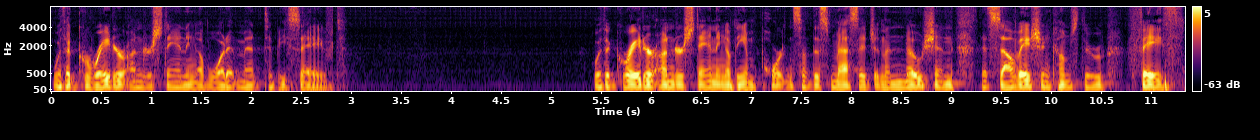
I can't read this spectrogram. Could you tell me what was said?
with a greater understanding of what it meant to be saved, with a greater understanding of the importance of this message and the notion that salvation comes through faith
